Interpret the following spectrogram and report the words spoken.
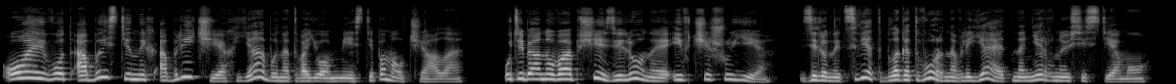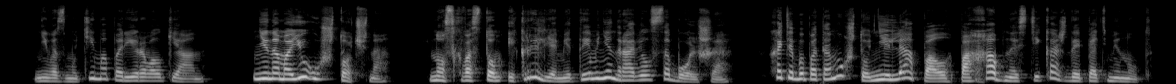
Ой, вот об истинных обличиях я бы на твоем месте помолчала. У тебя оно вообще зеленое и в чешуе. Зеленый цвет благотворно влияет на нервную систему. Невозмутимо парировал Киан. Не на мою уж точно. Но с хвостом и крыльями ты мне нравился больше. Хотя бы потому, что не ляпал похабности каждые пять минут.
